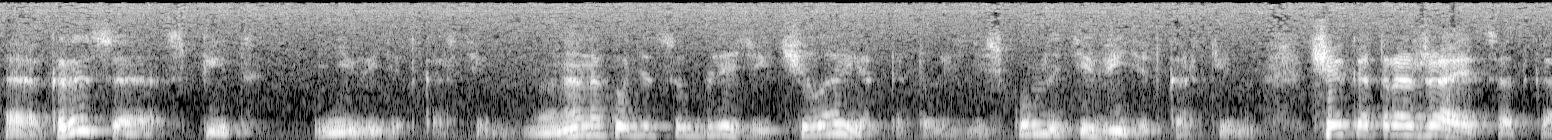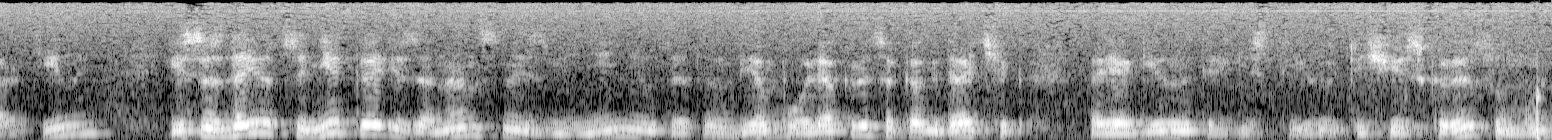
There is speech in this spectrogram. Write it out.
Э, крыса спит и не видит картину, но она находится вблизи. Человек, который здесь в комнате, видит картину. Человек отражается от картины, и создается некое резонансное изменение вот этого биополя. А крыса как датчик реагирует, регистрирует. И через крысу мы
